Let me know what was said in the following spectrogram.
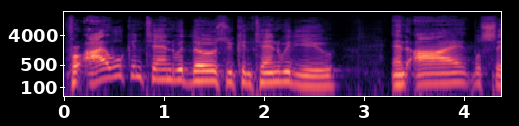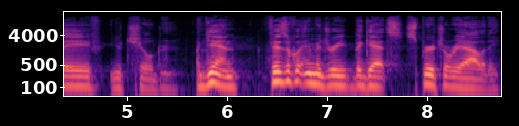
For I will contend with those who contend with you, and I will save your children. Again, physical imagery begets spiritual reality.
